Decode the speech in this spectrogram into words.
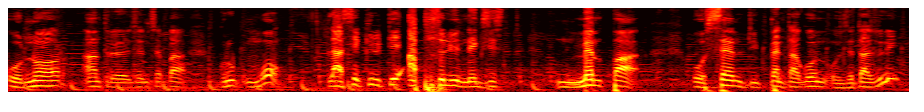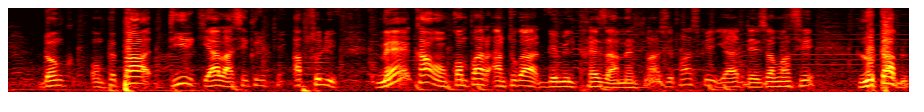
au nord entre, je ne sais pas, groupes. Bon, la sécurité absolue n'existe même pas au sein du Pentagone aux États-Unis. Donc, on ne peut pas dire qu'il y a la sécurité absolue. Mais quand on compare en tout cas 2013 à maintenant, je pense qu'il y a des avancées notables.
